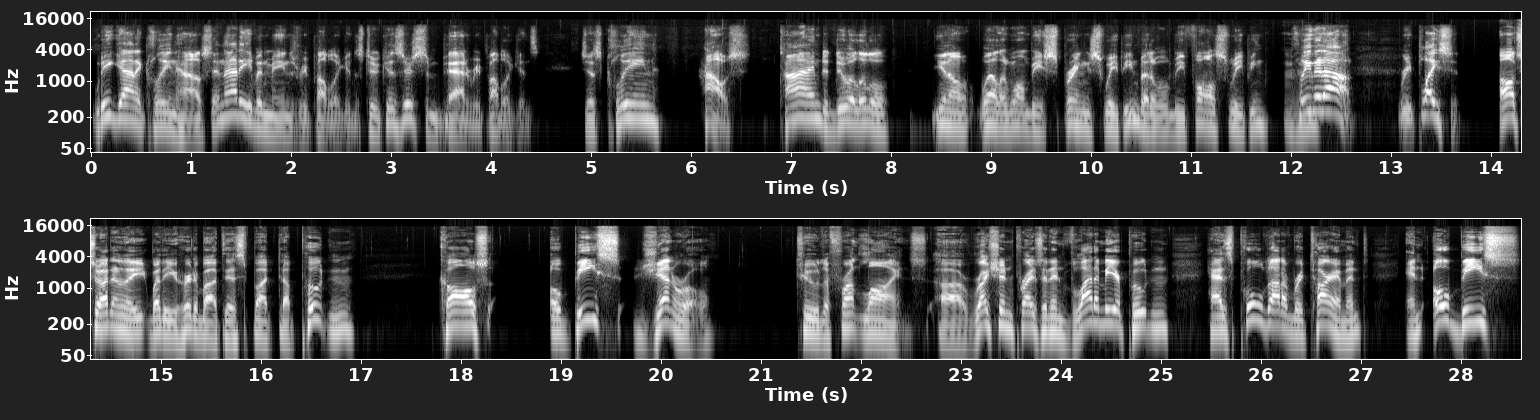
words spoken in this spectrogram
We got a clean house, and that even means Republicans too, because there's some bad Republicans. Just clean house. Time to do a little. You know, well, it won't be spring sweeping, but it will be fall sweeping. Mm-hmm. Clean it out. Replace it. Also, I don't know whether you heard about this, but uh, Putin calls obese general to the front lines. Uh, Russian President Vladimir Putin has pulled out of retirement an obese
